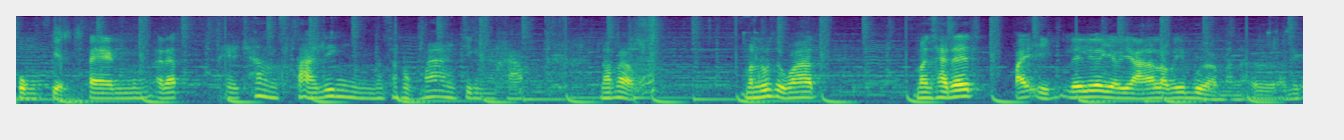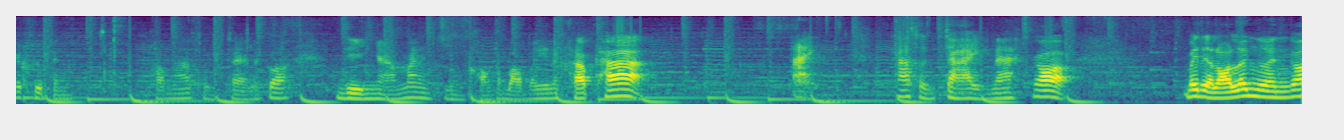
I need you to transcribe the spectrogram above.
ปรุงเปลี่ยนแปลง adaptation styling มันสนุกมากจริงนะครับ แล้วแบบมันรู้สึกว่ามันใช้ได้ไปอีกเรื่อยๆยาวๆแล้วเราไม่เบื่อมันเอออันนี้ก็คือเป็นความน่าสนใจแล้วก็ดีงามมากจริงของกระเป๋าใบนี้นะครับ ถ้าไอาสนใจนะ ก็ไม่เดือดร้อนเรื่องเงินก็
